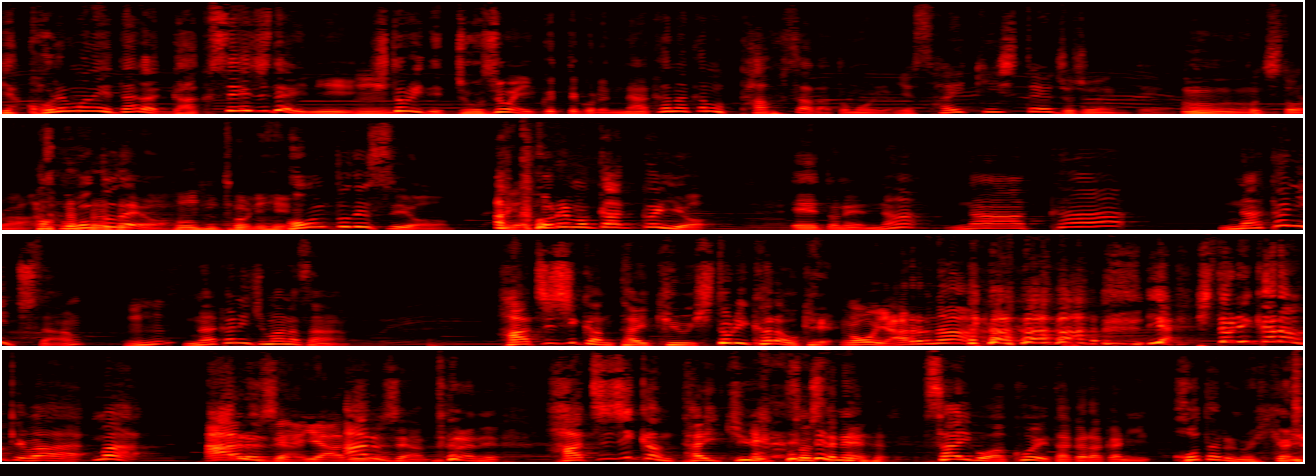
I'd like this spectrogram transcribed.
いやこれもねただ学生時代にん。一人で叙々苑行くってこれなかなかのタフさだと思うよ。いや最近したよジョジョ園って、うん。こちとら。あ本当だよ。本当に。本当ですよ。あこれもかっこいいよ。えっ、ー、とねな中中西さん？ん？中西真奈さん8時間耐久一人カラオケ。おやるな。いや一人カラオケはまああるじゃん。あるじゃん。ただね8時間耐久。そしてね最後は声高らかに蛍の光。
